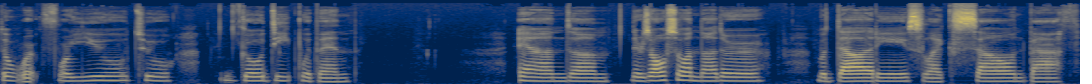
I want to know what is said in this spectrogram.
the work for you to go deep within. And um, there's also another modalities like sound bath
